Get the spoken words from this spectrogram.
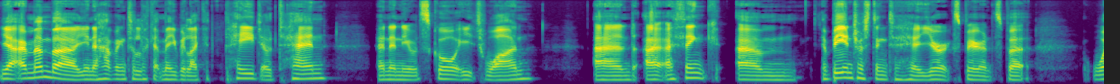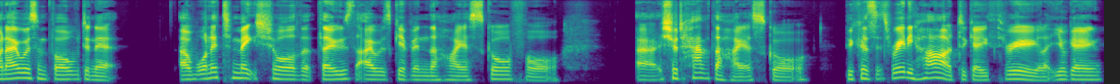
Yeah, I remember you know having to look at maybe like a page of ten, and then you would score each one. And I, I think um, it'd be interesting to hear your experience. But when I was involved in it, I wanted to make sure that those that I was given the highest score for uh, should have the highest score because it's really hard to go through. Like you're going,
